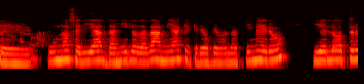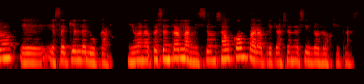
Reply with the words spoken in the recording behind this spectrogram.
Eh, uno sería Danilo Dadamia, que creo que va a hablar primero, y el otro eh, Ezequiel de Luca. Y van a presentar la misión SAUCOM para aplicaciones hidrológicas.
